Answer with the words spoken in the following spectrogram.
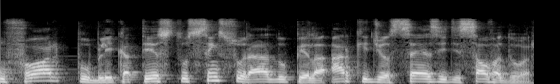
Monfort publica texto censurado pela Arquidiocese de Salvador.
